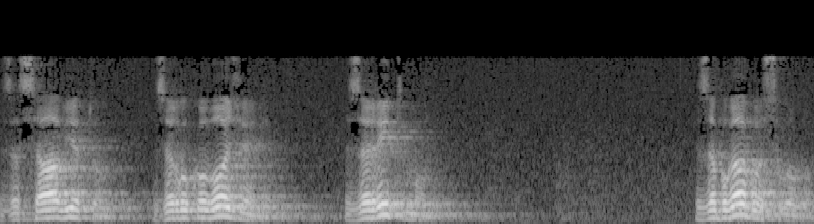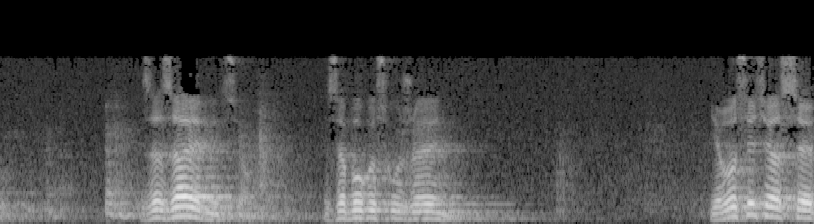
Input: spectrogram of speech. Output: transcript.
za savjetom, za rukovođenjem, za ritmom, za blagoslovom, za zajednicom, za bogosluženjem. Jer osjeća se e,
